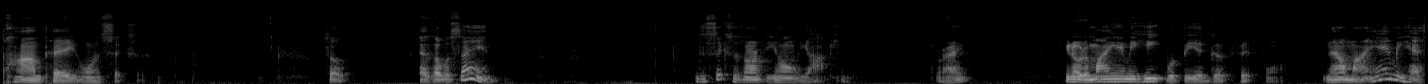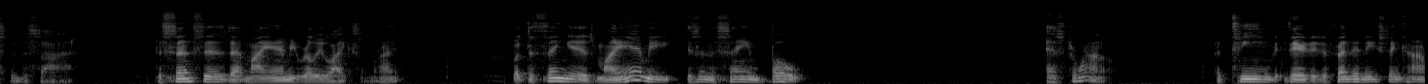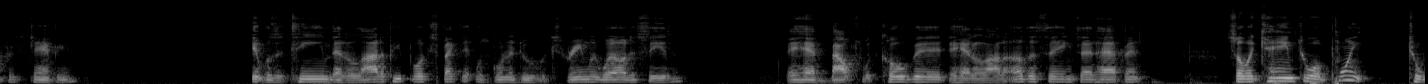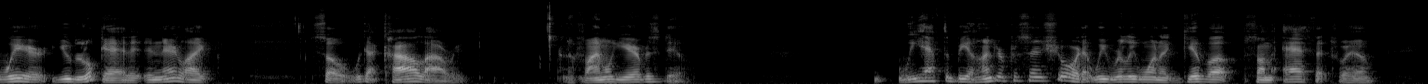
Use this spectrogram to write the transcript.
Pompey on Sixers. So, as I was saying, the Sixers aren't the only option, right? You know, the Miami Heat would be a good fit for him. Now, Miami has to decide. The sense is that Miami really likes him, right? But the thing is, Miami is in the same boat as Toronto. A team, they're the defending Eastern Conference champion. It was a team that a lot of people expected was going to do extremely well this season. They had bouts with COVID, they had a lot of other things that happened. So it came to a point to where you look at it and they're like, so we got Kyle Lowry, in the final year of his deal, we have to be 100% sure that we really want to give up some assets for him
